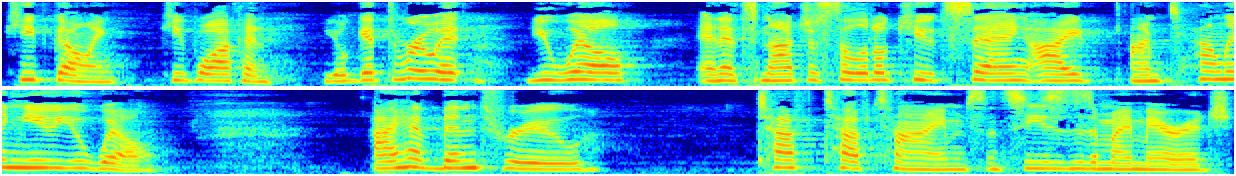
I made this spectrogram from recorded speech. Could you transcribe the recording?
Keep going. Keep walking. You'll get through it. You will. And it's not just a little cute saying, I, I'm telling you, you will. I have been through tough, tough times and seasons in my marriage.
